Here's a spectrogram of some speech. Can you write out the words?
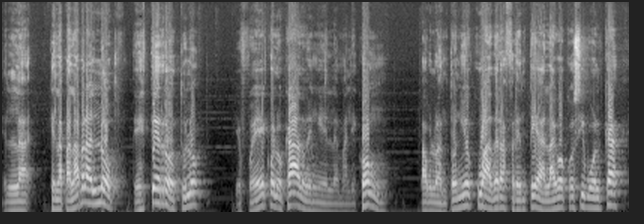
que la palabra LOB de este rótulo, que fue colocado en el malecón Pablo Antonio Cuadra frente al lago Cocibolca,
